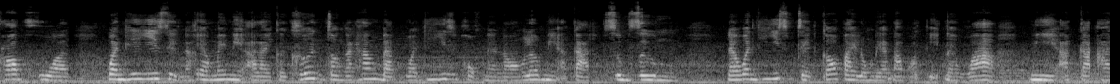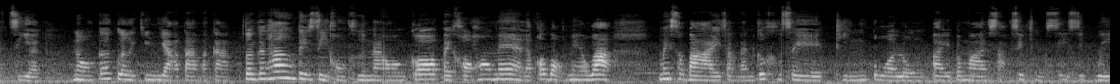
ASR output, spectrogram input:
ครอบครัว วันที่ 20 นะคะยังไม่มีอะไรเกิดขึ้น จนกระทั่งแบบวันที่ 26 เนี่ยน้องเริ่มมีอาการซึมๆ แล้ววันที่ 27 ก็ไปโรงเรียนตามปกติแต่ว่ามีอาการอาเจียนน้องก็เลยกินยาตามอาการจนกระทั่งตีสี่ของคืนน้องก็ไปเคาะห้องแม่แล้วก็บอกแม่ว่า ไม่สบาย จากนั้นก็คือเซทิ้งตัวลงไปประมาณ 30-40 วิ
